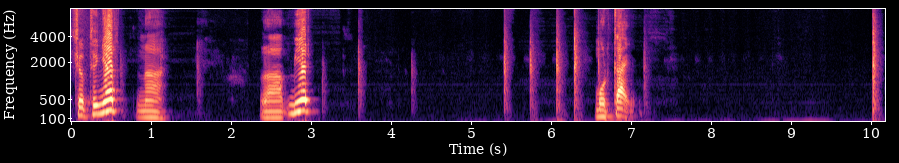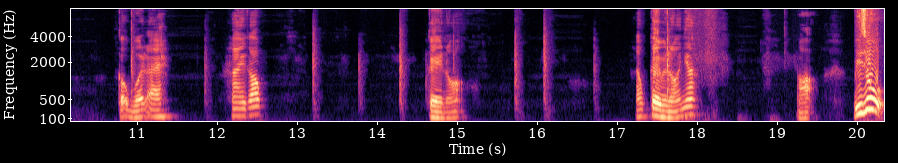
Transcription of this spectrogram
Trường hợp thứ nhất là là biết một cạnh. Cộng với đây hai góc. Kề nó. Góc kề với nó nhá. Đó. Ví dụ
